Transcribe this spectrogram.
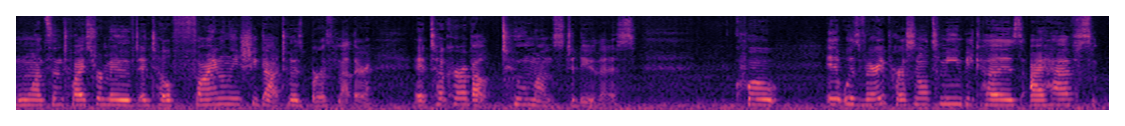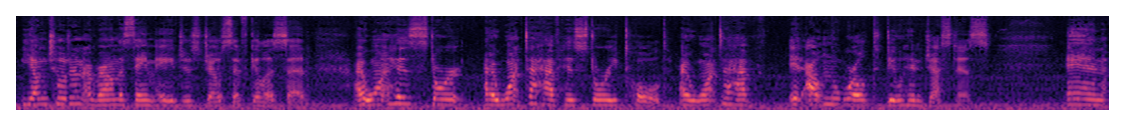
once and twice removed, until finally she got to his birth mother. It took her about two months to do this. Quote, it was very personal to me because I have young children around the same age as Joseph, Gillis said. I want his story I want to have his story told. I want to have it out in the world to do him justice and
